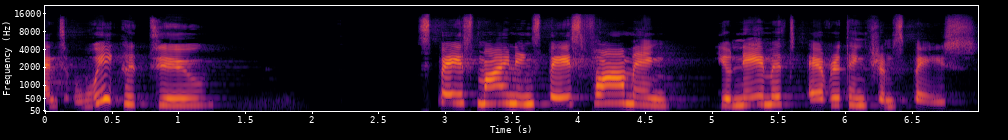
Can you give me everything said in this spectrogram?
And we could do space mining, space farming, you name it, everything from space.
